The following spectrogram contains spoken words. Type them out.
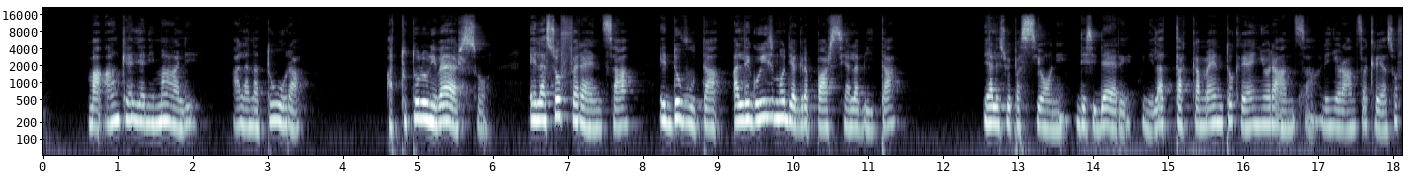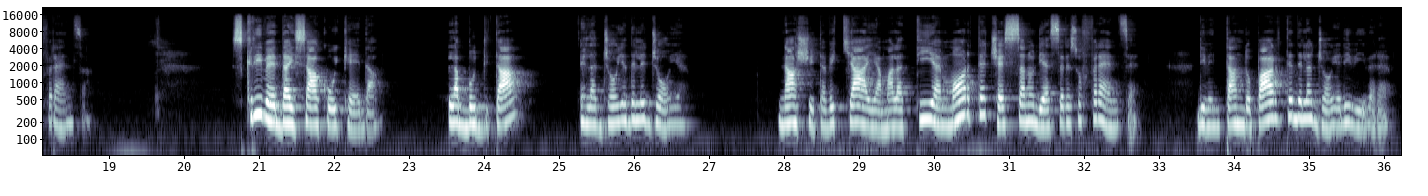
ma anche agli animali, alla natura, a tutto l'universo e la sofferenza è dovuta all'egoismo di aggrapparsi alla vita e alle sue passioni, desideri, quindi l'attaccamento crea ignoranza, l'ignoranza crea sofferenza. Scrive Daisaku Ikeda, la buddhità è la gioia delle gioie. Nascita, vecchiaia, malattia e morte cessano di essere sofferenze, diventando parte della gioia di vivere.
